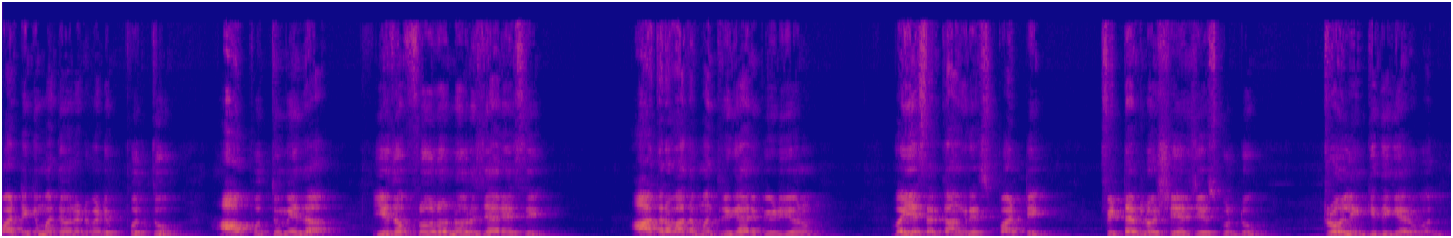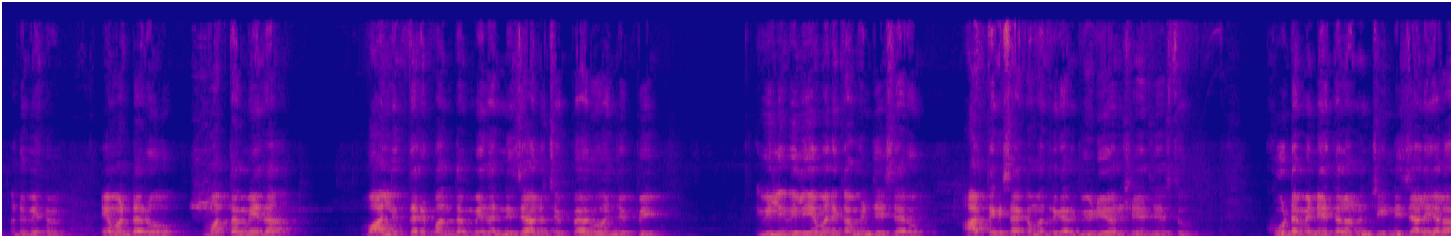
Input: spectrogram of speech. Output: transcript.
పార్టీకి మధ్య ఉన్నటువంటి పొత్తు ఆ పొత్తు మీద ఏదో ఫ్లోలో నోరు జారేసి ఆ తర్వాత మంత్రి గారి వీడియోను వైఎస్ఆర్ కాంగ్రెస్ పార్టీ ట్విట్టర్లో షేర్ చేసుకుంటూ ట్రోలింగ్కి దిగారు వాళ్ళు. అంటే ఏమంటారు? మొత్తం మీద వాళ్ళిద్దరి బంధం మీద నిజాలు చెప్పారు అని చెప్పి వీళ్ళు వీళ్ళు ఏమని కమెంట్ చేశారు? ఆర్థిక శాఖ మంత్రి గారి వీడియోను షేర్ చేస్తూ కూటమి నేతల నుంచి నిజాలు ఎలా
